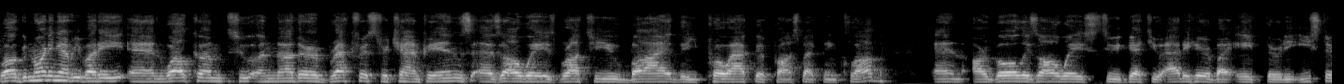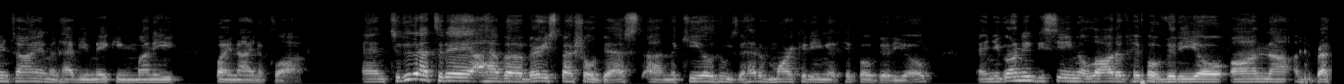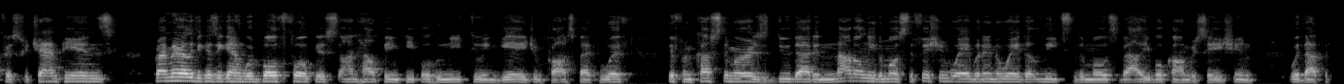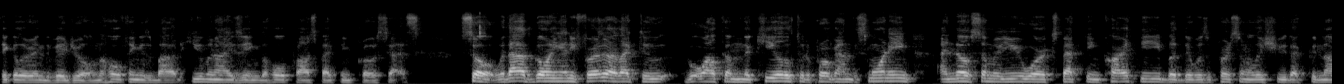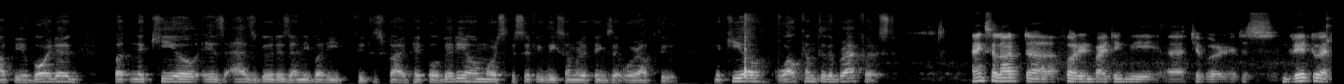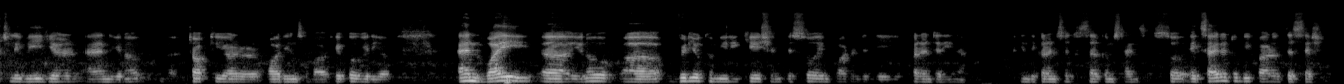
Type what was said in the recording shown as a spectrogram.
Well, good morning, everybody, and welcome to another Breakfast for Champions, as always, brought to you by the Proactive Prospecting Club. And our goal is always to get you out of here by 8.30 Eastern Time and have you making money by 9 o'clock. And to do that today, I have a very special guest, uh, Nikhil, who's the head of marketing at Hippo Video. And you're going to be seeing a lot of Hippo Video on uh, the Breakfast for Champions, primarily because again we're both focused on helping people who need to engage and prospect with different customers do that in not only the most efficient way but in a way that leads to the most valuable conversation with that particular individual. And the whole thing is about humanizing the whole prospecting process. So without going any further i'd like to welcome nikhil to the program this morning. I know some of you were expecting karthi but there was a personal issue that could not be avoided but Nikhil is as good as anybody to describe Hippo Video, more specifically, some of the things that we're up to. Nikhil, welcome to the breakfast. Thanks a lot uh, for inviting me, uh. It is great to actually be here and you know talk to your audience about Hippo Video and why uh, you know uh, video communication is so important in the current arena, in the current circumstances. So excited to be part of this session.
